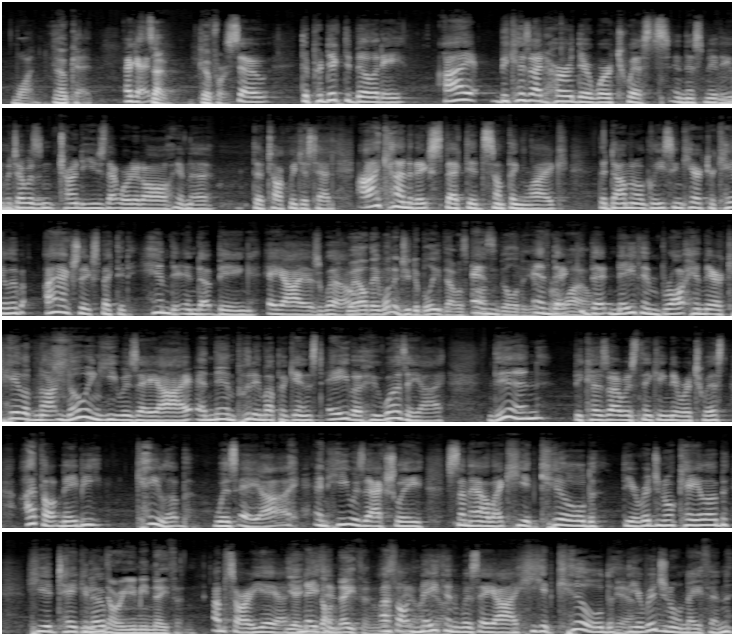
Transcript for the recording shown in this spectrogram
one. Okay. Okay. So go for it. So the predictability, I because I'd heard there were twists in this movie, which I Mm-hmm. wasn't trying to use that word at all in the the talk we just had. I kind of expected something like the Domhnall Gleeson character Caleb. I actually expected him to end up being AI as well. Well, they wanted you to believe that was a and, possibility and for that, a while. that Nathan brought him there, Caleb not knowing he was AI, and then put him up against Ava, who was AI. Then, because I was thinking there were twists, I thought maybe Caleb was AI, and he was actually somehow like he had killed the original Caleb. He had taken mean- over. no, you mean Nathan? I'm sorry, yeah, yeah. Yeah, Nathan. thought Nathan I thought AI, Nathan was AI. He had killed Yeah. the original Nathan,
